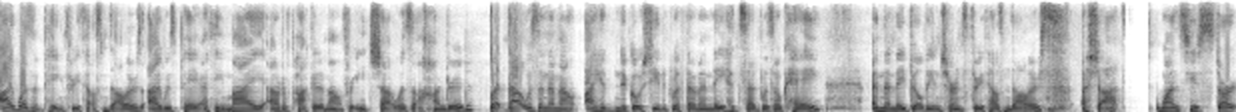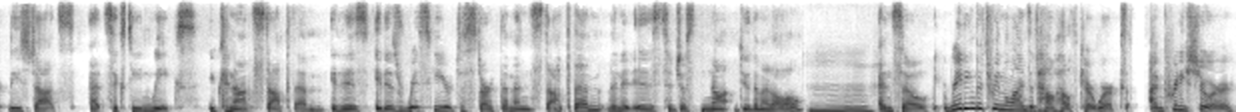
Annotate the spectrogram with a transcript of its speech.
I wasn't paying $3,000. I was paying, I think my out of pocket amount for each shot was 100 but that was an amount I had negotiated with them and they had said was okay. And then they billed the insurance $3,000 a shot once you start these shots at 16 weeks, you cannot stop them. It is it is riskier to start them and stop them than it is to just not do them at all. Mm. And so, reading between the lines of how healthcare works, I'm pretty sure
